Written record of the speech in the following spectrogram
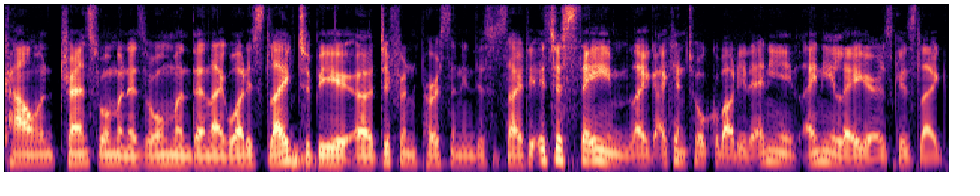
count trans woman as a woman, then like what it's like to be a different person in this society. It's just same. Like I can talk about it any any layers because like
